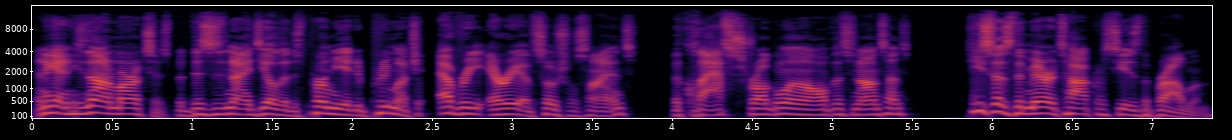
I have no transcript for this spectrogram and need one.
And again, he's not a Marxist, but this is an ideal that has permeated pretty much every area of social science, the class struggle and all this nonsense. He says the meritocracy is the problem.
